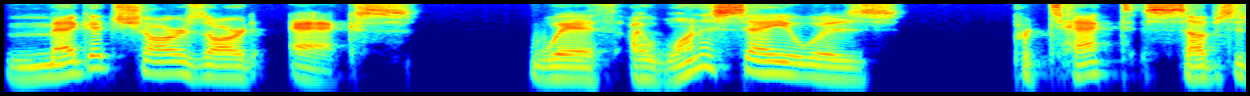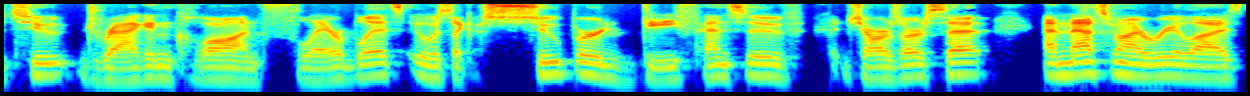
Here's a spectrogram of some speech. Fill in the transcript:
Mega Charizard X with I want to say it was Protect, Substitute, Dragon Claw, and Flare Blitz. It was like a super defensive Charizard set. And that's when I realized,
